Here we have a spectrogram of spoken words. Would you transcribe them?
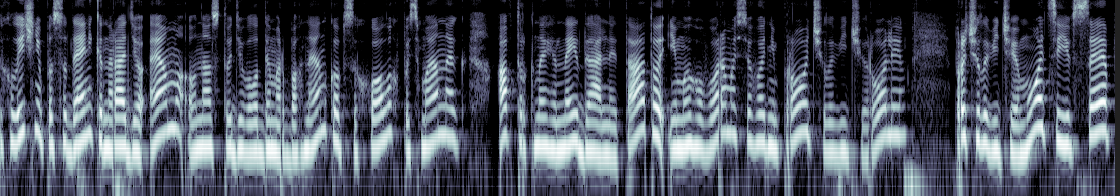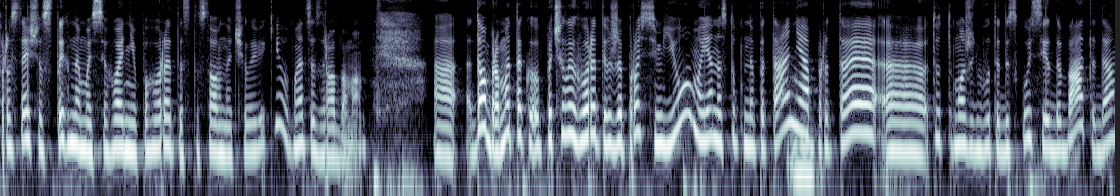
Психологічні посиденьки на радіо М. У нас в студії Володимир Багненко, психолог, письменник, автор книги Неідеальний тато. І ми говоримо сьогодні про чоловічі ролі, про чоловічі емоції, все про все, що стигнемо сьогодні поговорити стосовно чоловіків. Ми це зробимо. Добре, ми так почали говорити вже про сім'ю. Моє наступне питання про те, е, тут можуть бути дискусії, дебати, да?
